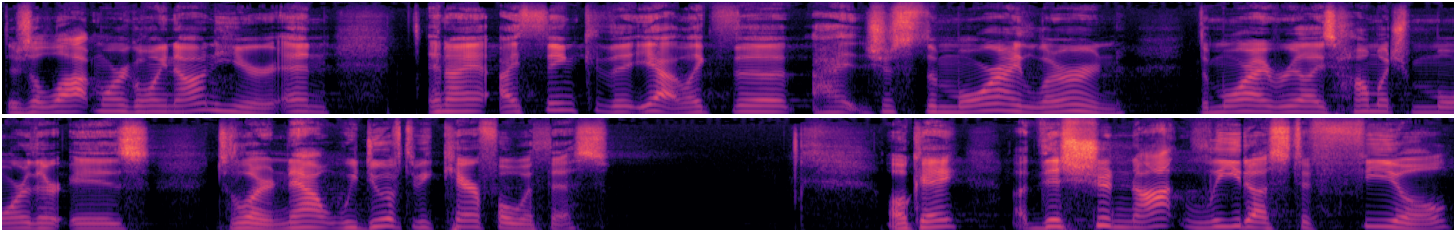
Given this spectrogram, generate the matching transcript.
There's a lot more going on here. And and I, I think that yeah, like the I just the more I learn, the more I realize how much more there is to learn. Now, we do have to be careful with this. Okay? This should not lead us to feel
